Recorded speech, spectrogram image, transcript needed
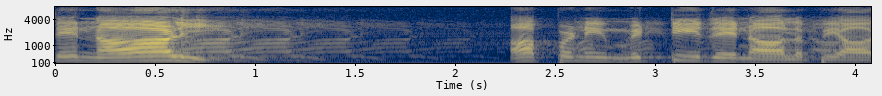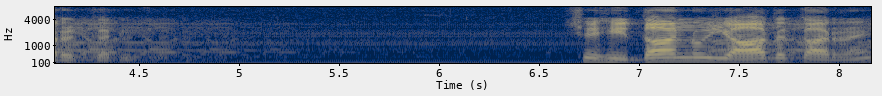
ਤੇ ਨਾਲ ਹੀ ਆਪਣੀ ਮਿੱਟੀ ਦੇ ਨਾਲ ਪਿਆਰ ਕਰੇ। ਸ਼ਹੀਦਾਂ ਨੂੰ ਯਾਦ ਕਰ ਰਹੇ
